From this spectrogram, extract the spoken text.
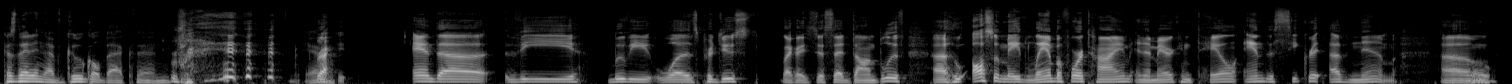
Because they didn't have Google back then. Yeah. Right. And uh, the movie was produced, like I just said, Don Bluth, uh, who also made Land Before Time, An American Tail, and The Secret of NIMH. Um,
